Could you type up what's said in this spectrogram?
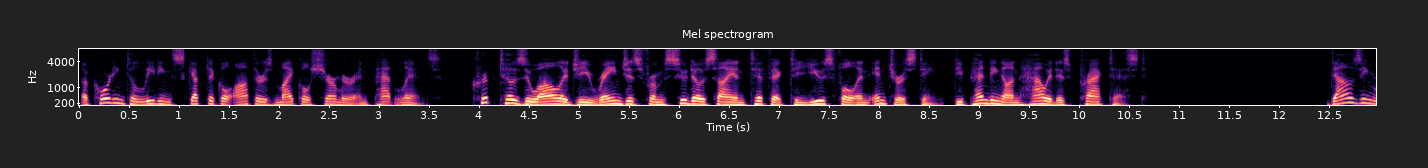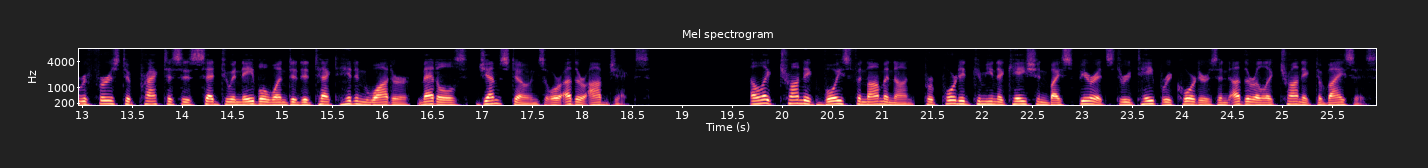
According to leading skeptical authors Michael Shermer and Pat Linse, Cryptozoology ranges from pseudoscientific to useful and interesting, depending on how it is practiced. Dowsing refers to practices said to enable one to detect hidden water, metals, gemstones or other objects. Electronic voice phenomenon – purported communication by spirits through tape recorders and other electronic devices.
